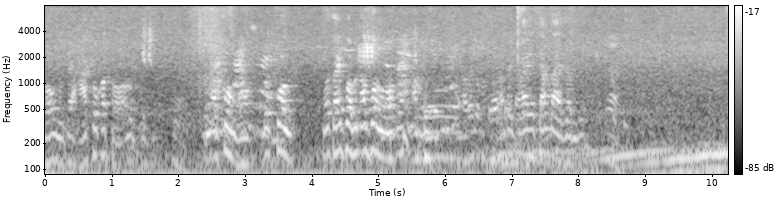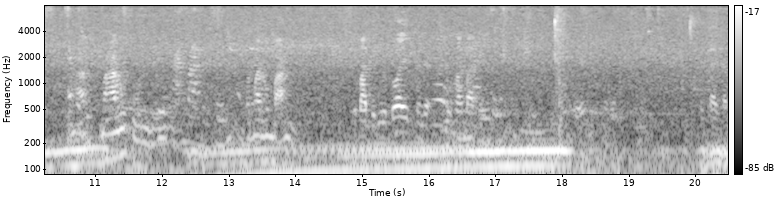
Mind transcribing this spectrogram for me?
ลงจะหาโชคเขาต่อลูก เอา พ่วงออกรถพ่วงมอเตอร์ไซค์พ่วงมันเอาพ่วงออกนะเอาไปเอาไปใช้จับได้จนมามาหาลุงปู่นี่ประมานโรงพยาบาล บ้านจะอยู่ด้วยนั่นแหละอยู่ข้างบ้านเองใกล้ๆกัน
